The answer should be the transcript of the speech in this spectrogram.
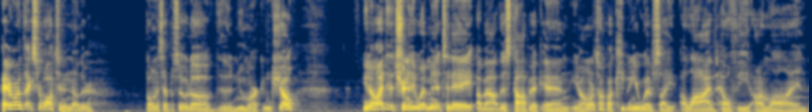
Hey everyone, thanks for watching another bonus episode of the New Marketing Show. You know, I did a Trinity Web Minute today about this topic, and, you know, I want to talk about keeping your website alive, healthy, online,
